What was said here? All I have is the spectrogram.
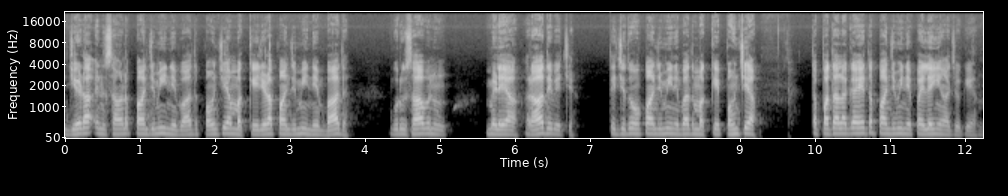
ਜਿਹੜਾ ਇਨਸਾਨ 5 ਮਹੀਨੇ ਬਾਅਦ ਪਹੁੰਚਿਆ, ਮੱਕੇ, ਜਿਹੜਾ 5 ਮਹੀਨੇ ਬਾਅਦ ਗੁਰੂ ਸਾਹਿਬ ਨੂੰ ਮਿਲਿਆ ਰਾਹ ਦੇ ਵਿੱਚ ਤੇ ਜਦੋਂ 5 ਮਹੀਨੇ ਬਾਅਦ ਮੱਕੇ ਪਹੁੰਚਿਆ ਤਾਂ ਪਤਾ ਲੱਗਾ ਇਹ ਤਾਂ 5 ਮਹੀਨੇ ਪਹਿਲਾਂ ਹੀ ਆ ਚੁੱਕੇ ਹਨ।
